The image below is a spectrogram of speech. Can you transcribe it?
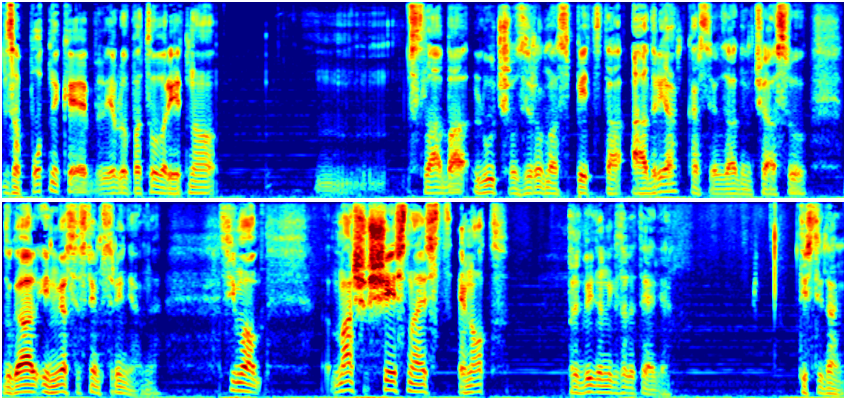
za potnike je bilo pa to verjetno mm, slaba luč, oziroma spet ta Adrija, kar se je v zadnjem času dogajalo, in jaz se s tem strinjam. Ne? Recimo, imaš 16 enot predvidenih za letenje, tisti dan.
